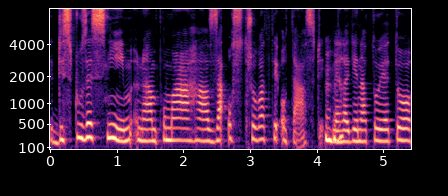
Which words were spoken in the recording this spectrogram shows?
diskuze s ním nám pomáhá zaostřovat ty otázky. Mm-hmm. Nehledě na to, je to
